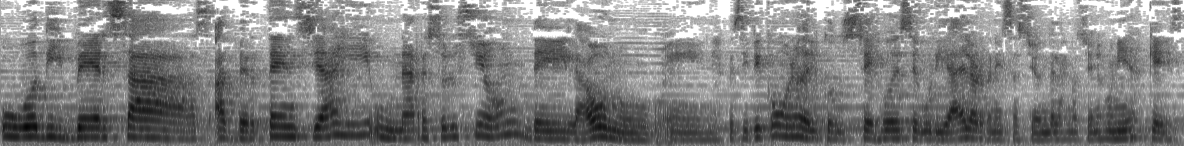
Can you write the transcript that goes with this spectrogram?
Hubo diversas advertencias y una resolución de la ONU, en específico bueno, del Consejo de Seguridad de la Organización de las Naciones Unidas, que es,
